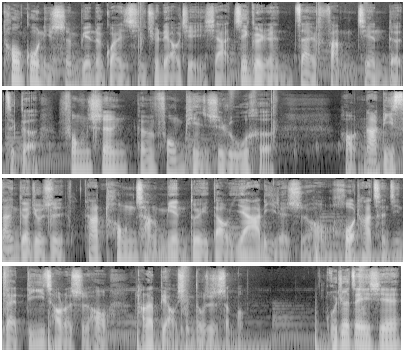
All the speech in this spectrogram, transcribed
透过你身边的关系去了解一下这个人在坊间的这个风声跟风评是如何。好，那第三个就是他通常面对到压力的时候，或他曾经在低潮的时候，他的表现都是什么？我觉得这一些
